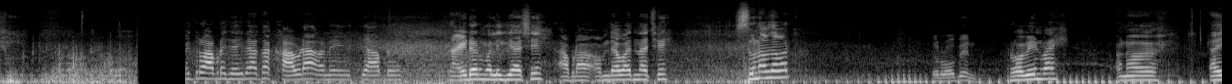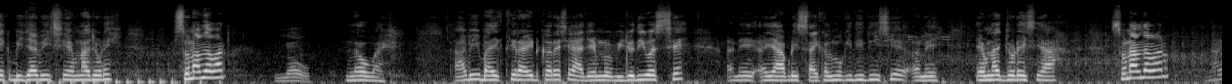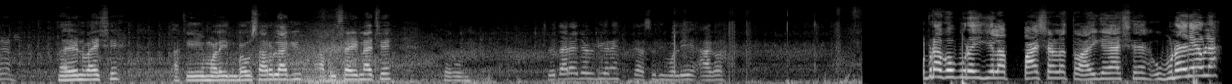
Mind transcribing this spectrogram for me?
મિત્રો આપણે જઈ રહ્યા હતા ખાવડા અને ત્યાં આપણે રાઈડર મળી ગયા છે. આપણા અમદાવાદના છે. શું નામ તમારું? રોબિન. રોબિનભાઈ. અને આ એક બીજા બી છે એમના જોડે. શું નામ તમારું? લવ. લવભાઈ. આ બી બાઇકથી રાઈડ કરે છે. આજે એમનો બીજો દિવસ છે. અને અહીંયા આપણી સાયકલ મૂકી દીધી છે અને એમના જ જોડે છે આ. શું નામ તમારું? નયન. નયનભાઈ છે. બાકી મળીને બહુ સારું લાગ્યું. આપણી સાઈડના છે. તો જોતા રહેજો વિડીયોને. ત્યાં સુધી મળીએ આગળ. આપણા ગોપુર આવી ગયેલા પાછળ તો આવી ગયા છે. ઊભું નહીં રહેવલા.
